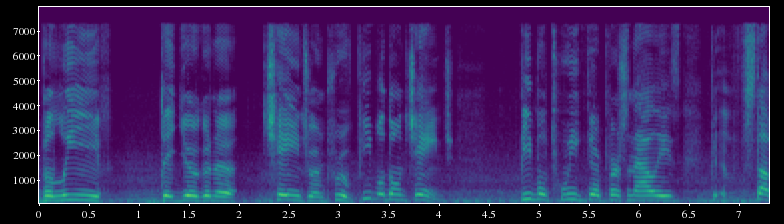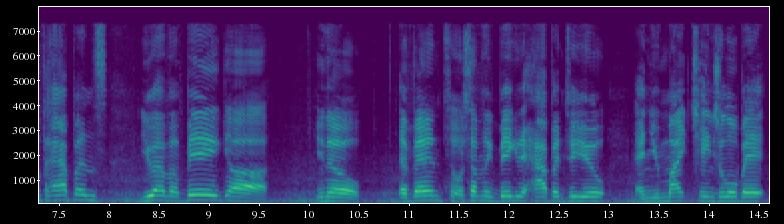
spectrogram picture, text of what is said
believe that you're gonna change or improve? People don't change. People tweak their personalities. Stuff happens. You have a big, uh, you know, event or something big that happened to you, and you might change a little bit.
